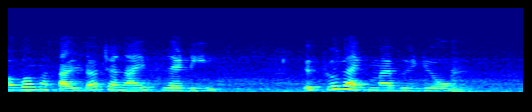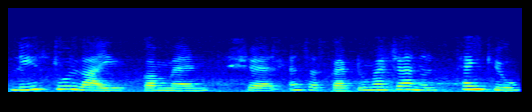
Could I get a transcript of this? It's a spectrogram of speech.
Our masala chana is ready. If you like my video, Please do like, comment, share and subscribe to my channel. Thank you.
